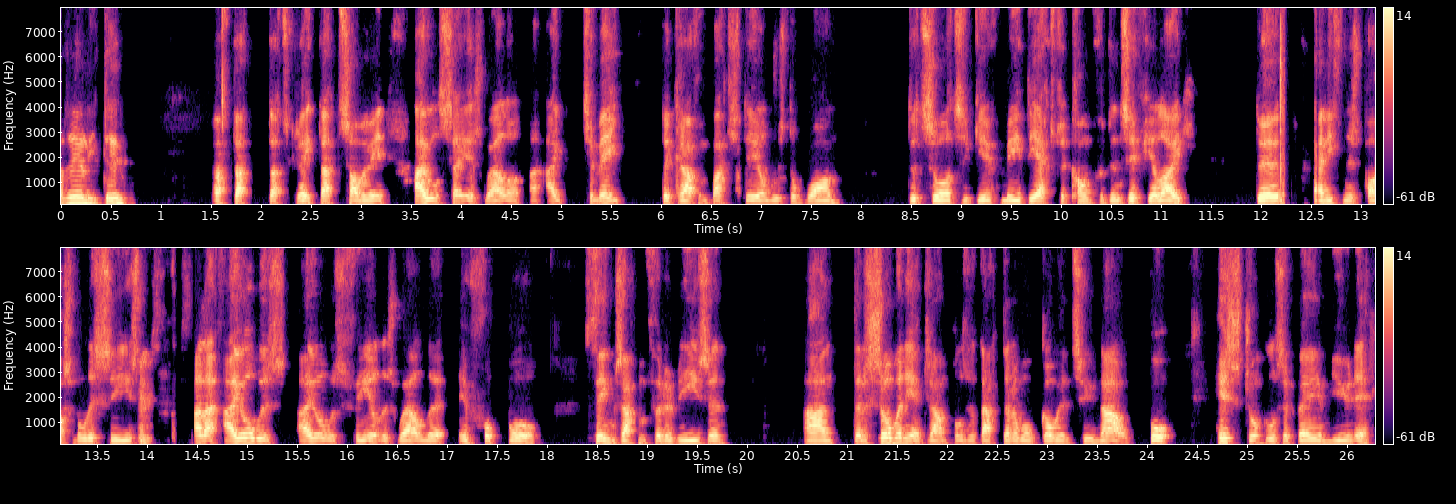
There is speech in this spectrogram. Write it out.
I really do. That, that that's great. That's Tom. I mean, I will say as well. Uh, I, I to me, the Gravenberch deal was the one that sort of gave me the extra confidence, if you like. that anything is possible this season, and I, I always I always feel as well that in football things happen for a reason, and there are so many examples of that that I won't go into now. But his struggles at Bayern Munich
